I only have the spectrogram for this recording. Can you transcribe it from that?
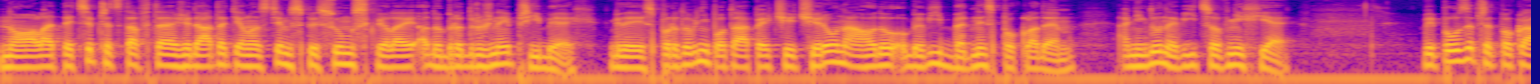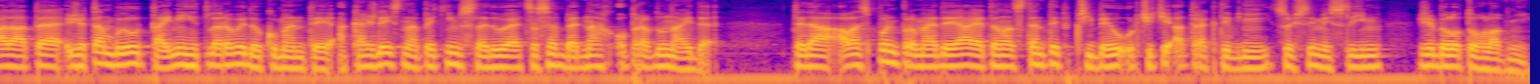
No ale teď si představte, že dáte těmhle s těm spisům skvělej a dobrodružný příběh, kdy sportovní potápěči čirou náhodou objeví bedny s pokladem a nikdo neví, co v nich je. Vy pouze předpokládáte, že tam budou tajný Hitlerovy dokumenty a každý s napětím sleduje, co se v bednách opravdu najde. Teda alespoň pro média je tenhle ten typ příběhu určitě atraktivní, což si myslím, že bylo to hlavní.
